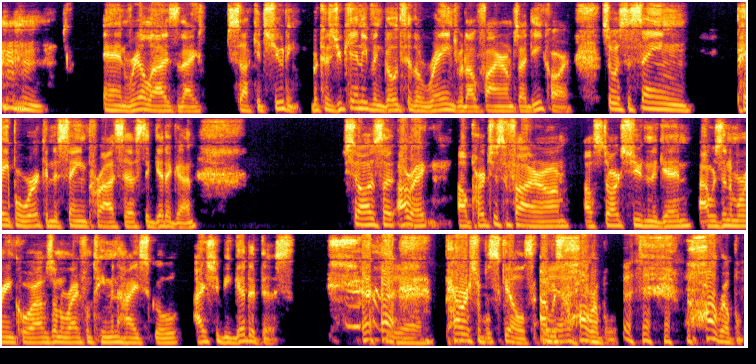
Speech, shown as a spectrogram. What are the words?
and realized that I suck at shooting because you can't even go to the range without firearms ID card. So it's the same paperwork and the same process to get a gun. So I was like, all right, I'll purchase a firearm. I'll start shooting again. I was in the Marine Corps. I was on a rifle team in high school. I should be good at this. yeah. Perishable skills. I was yeah. horrible, horrible.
